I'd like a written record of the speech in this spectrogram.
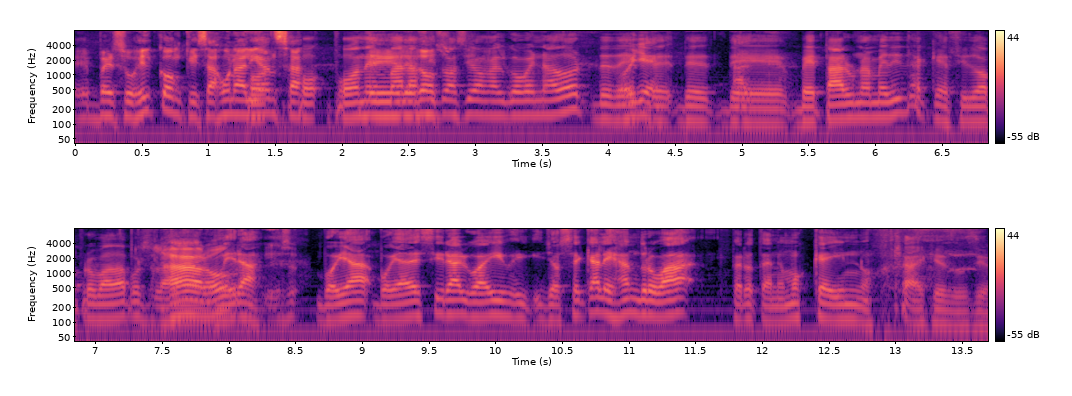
eh, versus ir con quizás una alianza. pone en mala situación al gobernador de, de, vetar una medida que ha sido aprobada por su Claro. Mira, voy a, voy a decir algo ahí. Yo sé que Alejandro va, pero tenemos que irnos. Ay, qué sucio.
